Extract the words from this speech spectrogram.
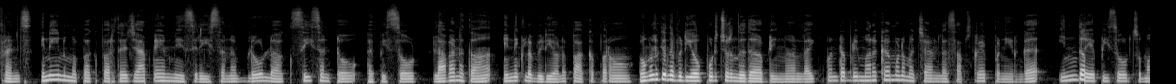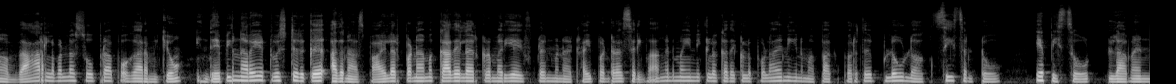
ஃப்ரெண்ட்ஸ் இன்னைக்கு நம்ம பார்க்க போகிறது ஜாப்பனியன் மீ சீரீஸான Blue Lock season two episode லெவனை தான் இன்னைக்குள்ள வீடியோவில் பார்க்க போகிறோம் உங்களுக்கு இந்த வீடியோ பிடிச்சிருந்தது அப்படின்னா லைக் பண்ணிட்டு அப்படி மறக்காமல் நம்ம சேனலை சப்ஸ்கிரைப் பண்ணிடுங்க இந்த எபிசோட் சும்மா வேற லெவலில் சூப்பராக போக ஆரம்பிக்கும். இந்த எபிசோட் நிறைய ட்விஸ்ட் இருக்குது அதை நான் ஸ்பாய்லர் பண்ணாமல் கதையில் இருக்கிற மாதிரியே எக்ஸ்பிளைன் பண்ண ட்ரை பண்ணுறேன் சரி வாங்க நம்ம இன்றைக்குள்ள கதைக்குள்ளே போகலாம் இன்றைக்கி நம்ம பார்க்க போகிறது Blue Lock season two episode eleven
